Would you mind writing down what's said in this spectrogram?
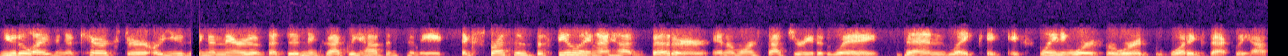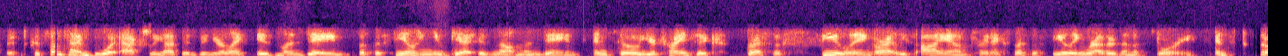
utilizing a character or using a narrative that didn't exactly happen to me expresses the feeling I had better in a more saturated way than like I- explaining word for word what exactly happened. Because sometimes what actually happens in your life is mundane, but the feeling you get is not mundane. And so you're trying to express a feeling, or at least I am trying to express a feeling rather than a story. And so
